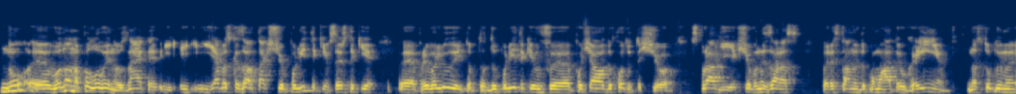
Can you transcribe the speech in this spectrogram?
Ну е, воно наполовину. Знаєте, я би сказав так, що політики все ж таки е, превалюють. Тобто до політиків е, почало доходити, що справді, якщо вони зараз перестануть допомагати Україні, наступним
